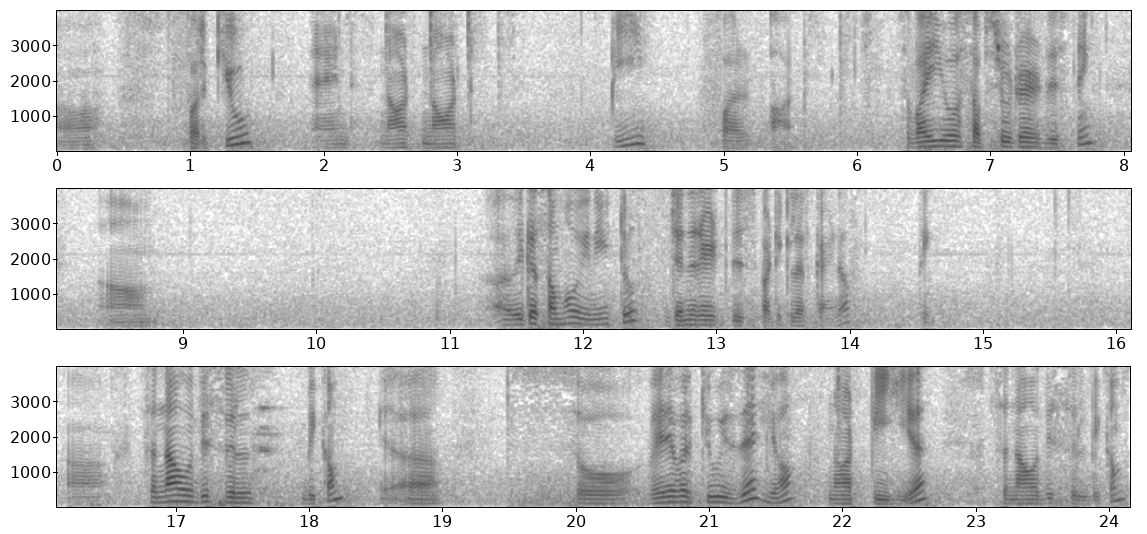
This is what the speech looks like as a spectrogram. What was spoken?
uh, for q and not not p for r. So why you have substituted this thing? Um, uh, because somehow you need to generate this particular kind of uh, so now this will become uh, so wherever q is there you have not p here so now this will become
